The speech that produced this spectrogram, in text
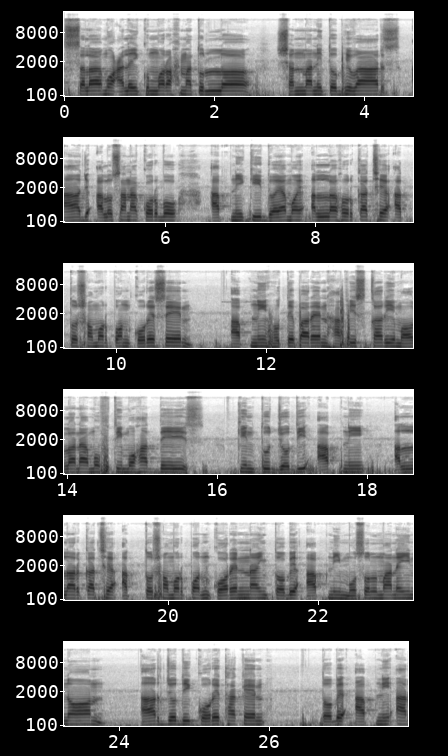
আসসালামু আলাইকুম রহমতুল্লাহ সম্মানিত ভিভার্স আজ আলোচনা করব, আপনি কি দয়াময় আল্লাহর কাছে আত্মসমর্পণ করেছেন? আপনি হতে পারেন হাফিজকারী মৌলানা মুফতি মহাদ্দিস, কিন্তু যদি আপনি আল্লাহর কাছে আত্মসমর্পণ করেন নাই, তবে আপনি মুসলমানই নন। আর যদি করে থাকেন তবে আপনি আর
